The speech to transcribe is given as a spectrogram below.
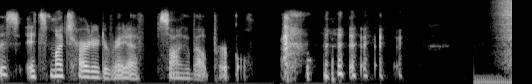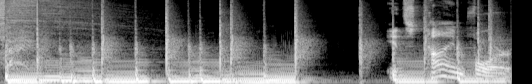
it's, it's much harder to write a song about purple. it's time for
